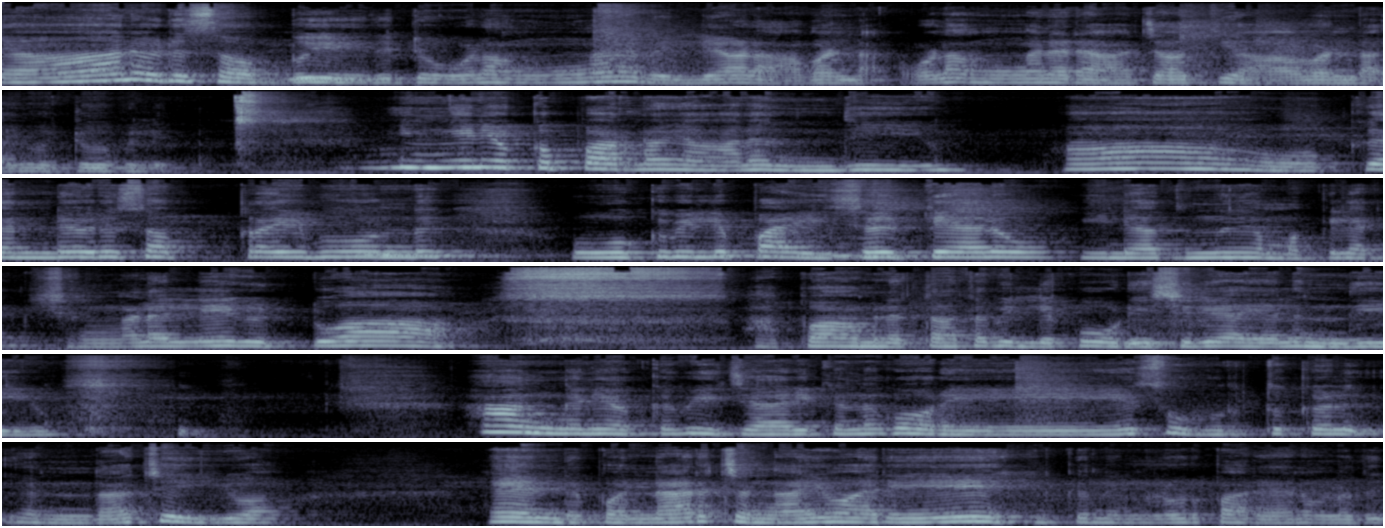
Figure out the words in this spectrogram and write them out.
ഞാനൊരു സബ് ചെയ്തിട്ട് ഓൾ അങ്ങനെ വലിയ ആളാവണ്ട. ഓൾ അങ്ങനെ രാജാത്തി ആവണ്ട യൂട്യൂബിൽ ഇങ്ങനെയൊക്കെ പറഞ്ഞാൽ ഞാൻ എന്ത് ചെയ്യും? ആ ഓക്ക് എന്റെ ഒരു സബ്സ്ക്രൈബ് കൊണ്ട് ഓക്ക് വലിയ പൈസ കിട്ടിയാലോ? ഇതിനകത്തുനിന്ന് നമുക്ക് ലക്ഷങ്ങളല്ലേ കിട്ടുക അപ്പോൾ ആമലത്താത്ത വലിയ കോടീശ്വരി ആയാൽ എന്ത് ചെയ്യും? അങ്ങനെയൊക്കെ വിചാരിക്കുന്ന കുറേ സുഹൃത്തുക്കൾ എന്താ ചെയ്യുക എന്റെ പൊന്നാര ചങ്ങായിമാരേ എനിക്ക് നിങ്ങളോട് പറയാനുള്ളത്.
